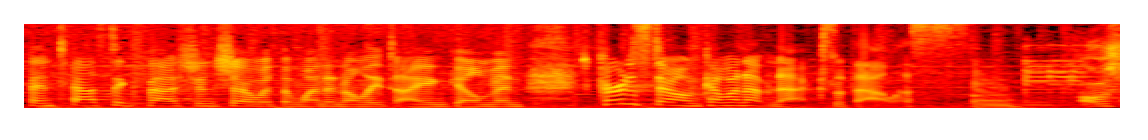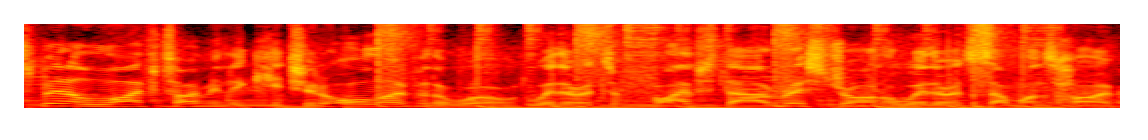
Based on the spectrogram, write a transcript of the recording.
fantastic fashion show with the one and only Diane Gilman. Curtis Stone coming up next with Alice. I've spent a lifetime in the kitchen all over the world, whether it's a five-star restaurant or whether it's someone's home.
